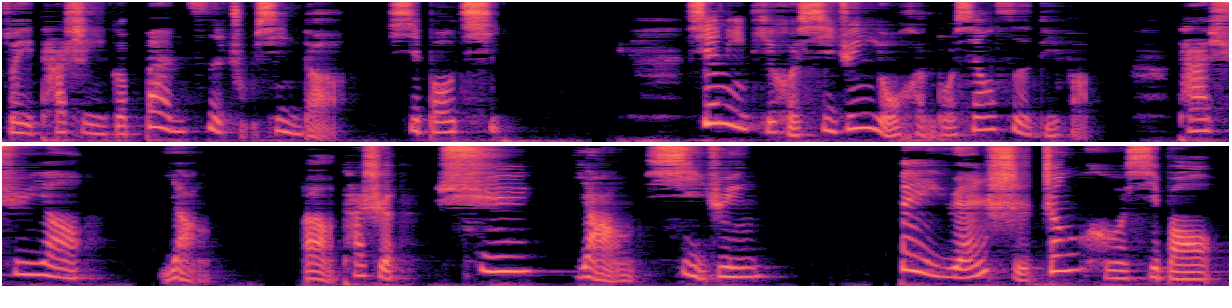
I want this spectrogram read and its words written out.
所以它是一个半自主性的细胞器。线粒体和细菌有很多相似的地方，它需要氧啊，它是需氧细菌被原始真核细胞。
